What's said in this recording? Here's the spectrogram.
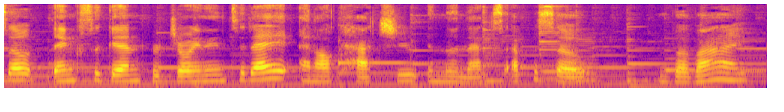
So, thanks again for joining today, and I'll catch you in the next episode. Bye bye.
